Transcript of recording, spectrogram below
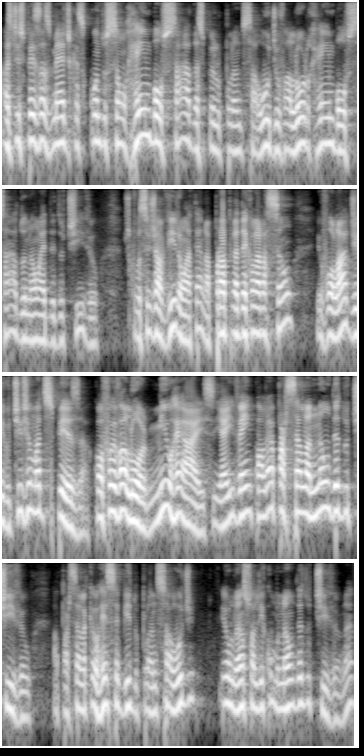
As despesas médicas, quando são reembolsadas pelo plano de saúde, o valor reembolsado não é dedutível. Acho que vocês já viram até na própria declaração. Eu vou lá, digo, tive uma despesa. Qual foi o valor? Mil reais. E aí vem qual é a parcela não dedutível. A parcela que eu recebi do plano de saúde, eu lanço ali como não dedutível. Né?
